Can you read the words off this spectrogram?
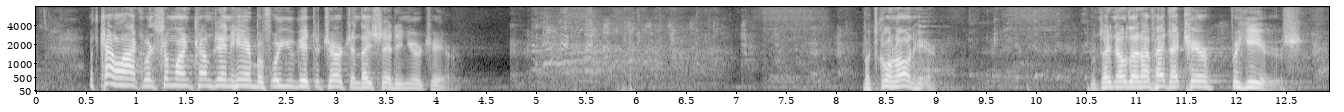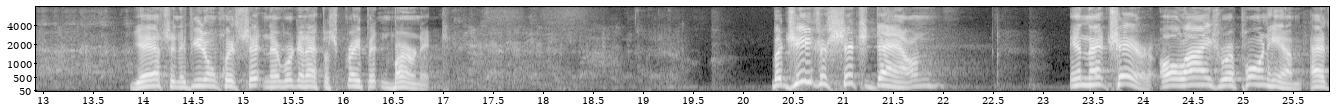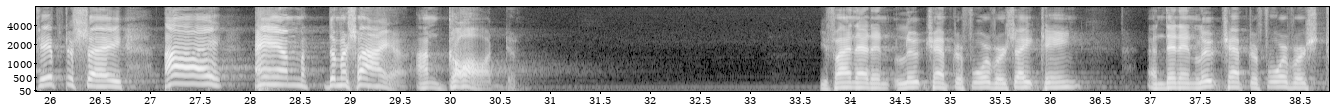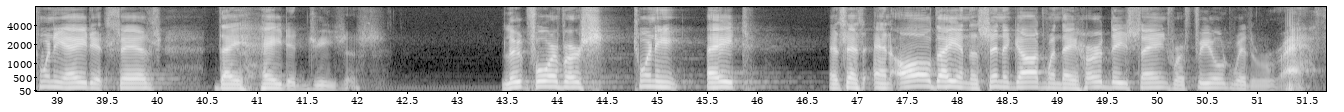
It's kind of like when someone comes in here before you get to church and they sit in your chair. What's going on here? But they know that I've had that chair for years. Yes, and if you don't quit sitting there, we're going to have to scrape it and burn it. But Jesus sits down in that chair. All eyes were upon him, as if to say, I am the Messiah. I'm God. You find that in Luke chapter 4, verse 18. And then in Luke chapter 4, verse 28, it says, they hated Jesus. Luke 4, verse 28, it says, And all they in the synagogue, when they heard these things, were filled with wrath.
